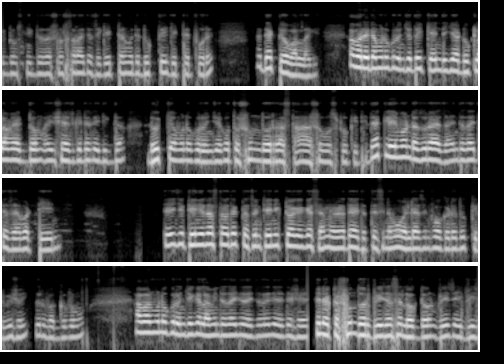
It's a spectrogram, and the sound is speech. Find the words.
একদম স্নিগ্ধতা সরসরাইতেছে গেটটার মধ্যে ঢুকতেই গেটটা পরে দেখতেও ভালো লাগে। আবার এটা মনে করুন যে কেন দিকে ঢুকলাম একদম এই শেষ গেটের এই দিকটা ঢুকিয়া মনে করুন যে কত সুন্দর রাস্তা, সবুজ প্রকৃতি। দেখলে এই মনটা জুড়ায় যায়, কিন্তু যাইতেছে আবার ট্রেন এই যে ট্রেনের রাস্তাও দেখতেছেন ট্রেন একটু আগে গেছে আমরা এটা দেখাই যাচ্তেছি না মোবাইলটা আছেন পকেটে দুঃখের বিষয়, দুর্ভাগ্যক্রম। আবার মনে করুন যে গেলাম কিন্তু যাইতে যাইতে যাইতে যাইতে এখানে একটা সুন্দর ব্রিজ আছে লকডাউন ব্রিজ এই ব্রিজ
